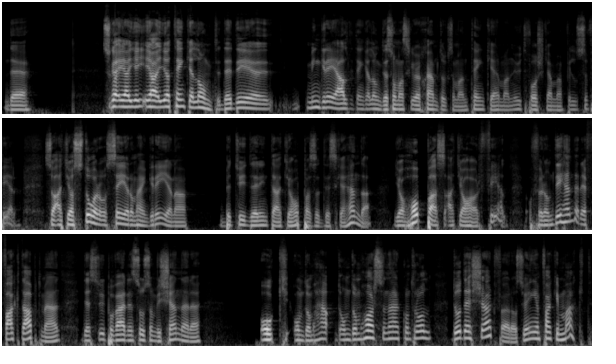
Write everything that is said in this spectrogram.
Det... Så jag, jag, jag, jag tänker långt. Det, det, min grej är alltid att tänka långt. Det är så man skriver skämt också. Man tänker, man utforskar, man filosoferar. Så att jag står och säger de här grejerna betyder inte att jag hoppas att det ska hända. Jag hoppas att jag har fel. För om det händer, det är fucked up man. Det är slut på världen så som vi känner det. Och om de, ha, om de har sån här kontroll, då är det kört för oss. Vi har ingen fucking makt.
